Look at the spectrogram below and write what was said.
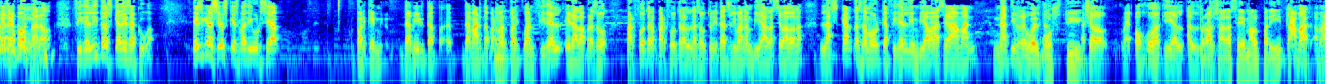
que se ponga, no? Fidelito es quedés a Cuba. És graciós que es va divorciar perquè de, Mirta, de Marta, perdó, Marta. perquè quan Fidel era a la presó, per fotre, per fotre les autoritats li van enviar a la seva dona les cartes d'amor que Fidel li enviava a la seva amant Nati Revuelta. Hosti. Això, ojo aquí el... el, Però el s'ha de ser malparit. Clar, home, home,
